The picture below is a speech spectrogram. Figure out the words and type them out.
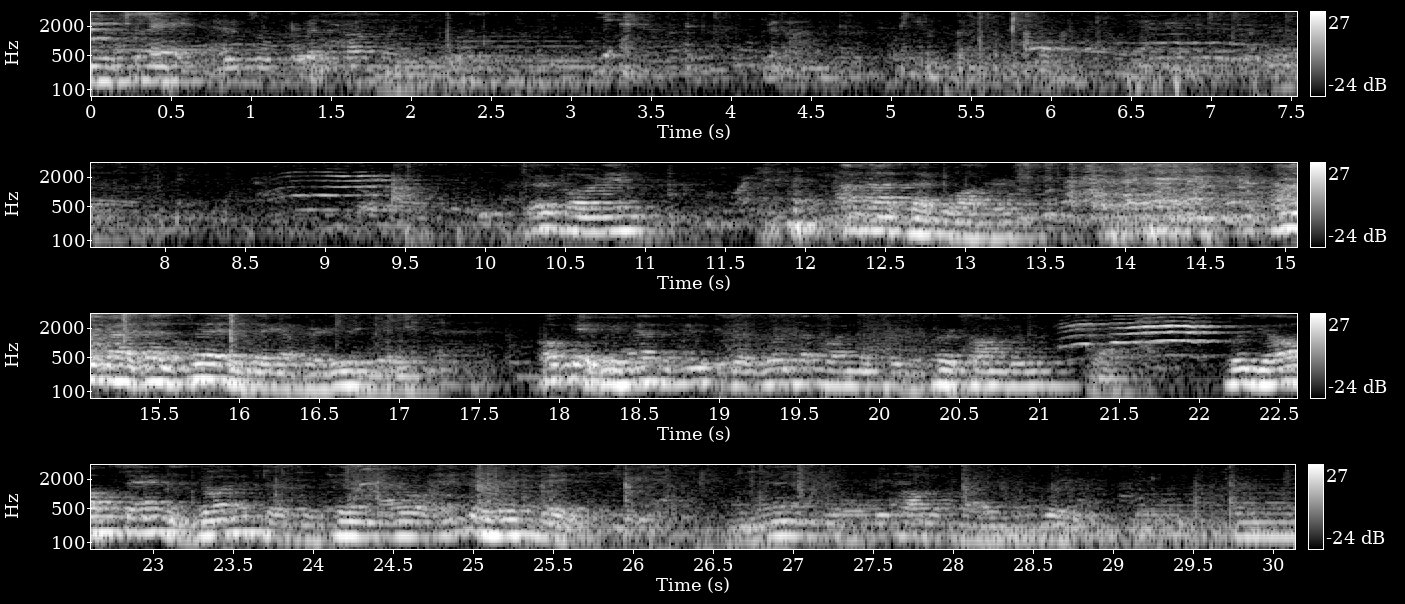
Good morning. I'm not Doug Walker. I'm the guy that doesn't say anything up there usually. Okay, we have the, new- words up on the, for the first song. Would. Would you all stand and join us as we sing, I will enter his gates? And then we will be followed by the group.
